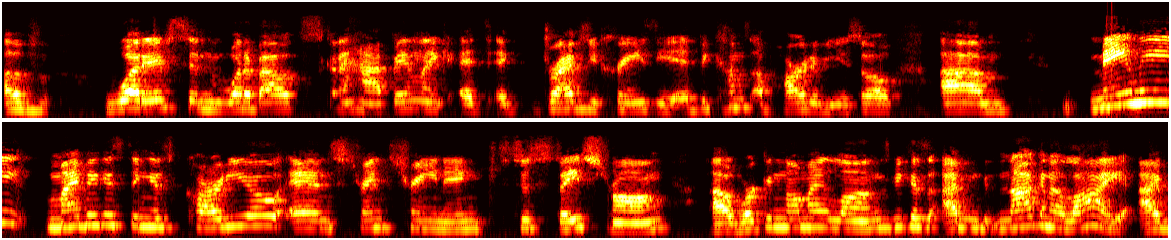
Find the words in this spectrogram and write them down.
of what ifs and what about's gonna happen, like it, it drives you crazy. It becomes a part of you. So um, mainly my biggest thing is cardio and strength training to stay strong. uh, working on my lungs because I'm not gonna lie. I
